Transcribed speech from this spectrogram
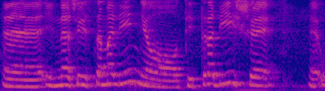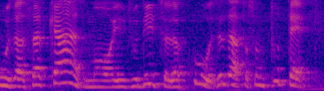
eh, il narcisista maligno ti tradisce, eh, usa il sarcasmo, il giudizio, l'accusa, esatto, sono tutte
